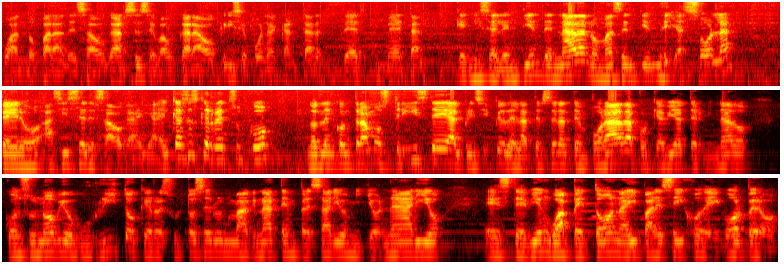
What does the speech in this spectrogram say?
cuando para desahogarse se va a un karaoke y se pone a cantar death metal, que ni se le entiende nada, nomás se entiende ella sola, pero así se desahoga ella. El caso es que Retsuko nos la encontramos triste al principio de la tercera temporada porque había terminado con su novio burrito que resultó ser un magnate empresario millonario este, bien guapetón, ahí parece hijo de Igor, pero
